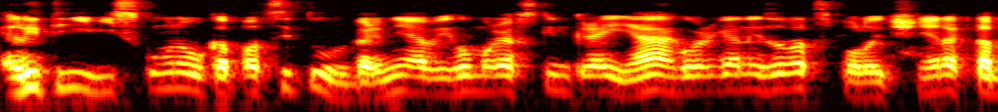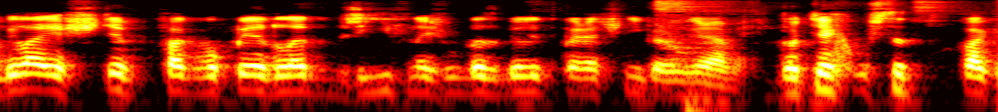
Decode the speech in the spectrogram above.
elitní výzkumnou kapacitu v Brně a v Jihomoravském kraji nějak organizovat společně, tak ta byla ještě fakt o pět let dřív, než vůbec byly operační programy. Do těch už se fakt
